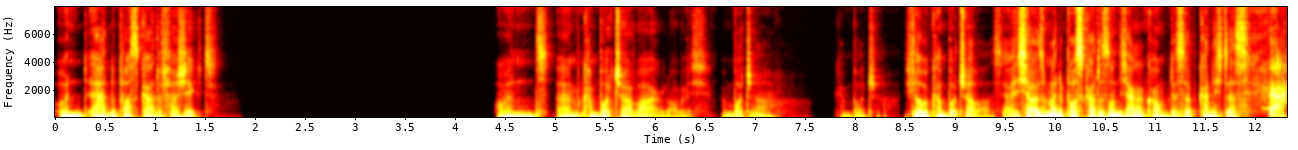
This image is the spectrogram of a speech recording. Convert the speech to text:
Und er hat eine Postkarte verschickt. Und ähm, Kambodscha war, glaube ich. Kambodscha. Kambodscha. Ich glaube, Kambodscha war es, ja. Ich, also meine Postkarte ist noch nicht angekommen, deshalb kann ich das ja,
